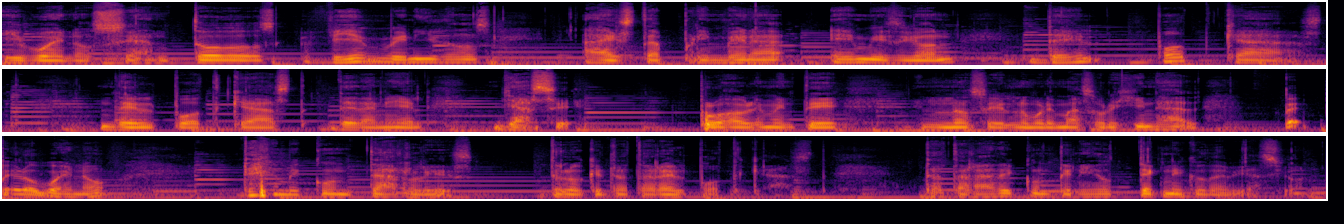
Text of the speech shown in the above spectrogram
Y, bueno, sean todos bienvenidos a esta primera emisión del podcast, del podcast de Daniel. Ya sé, probablemente no sé el nombre más original, pero bueno, déjenme contarles de lo que tratará el podcast. Tratará de contenido técnico de aviación,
